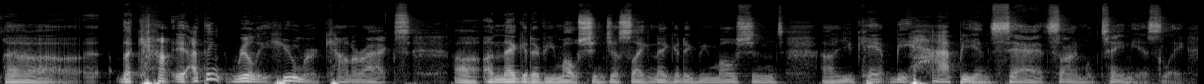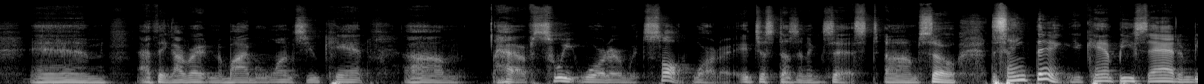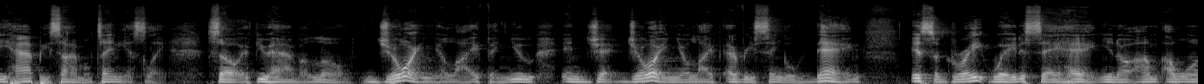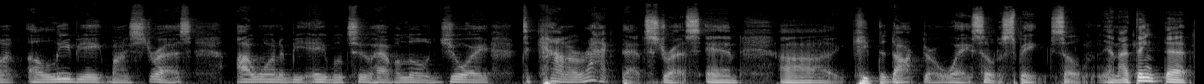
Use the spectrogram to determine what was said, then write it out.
uh, the I think really humor counteracts uh, a negative emotion, just like negative emotions. Uh, you can't be happy and sad simultaneously. And I think I read in the Bible once you can't um, have sweet water with salt water. It just doesn't exist. Um, so the same thing. You can't be sad and be happy simultaneously. So if you have a little joy in your life and you inject joy in your life every single day, it's a great way to say, hey, you know, I'm, I want to alleviate my stress. I want to be able to have a little joy to counteract that stress and uh, keep the doctor away, so to speak. So, and I think that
